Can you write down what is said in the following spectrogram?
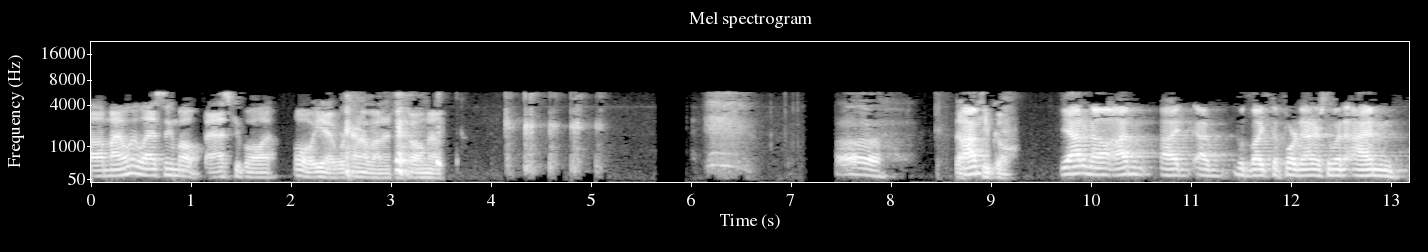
Uh, my only last thing about basketball. Oh yeah, we're kind of on a oh no. Uh, no I'm- keep going. Yeah, I don't know. I'm I I would like the 49ers to win. I'm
